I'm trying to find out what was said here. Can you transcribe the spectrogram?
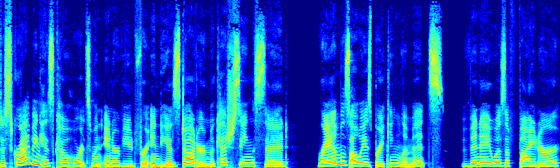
Describing his cohorts when interviewed for India's daughter, Mukesh Singh said Ram was always breaking limits, Vinay was a fighter,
